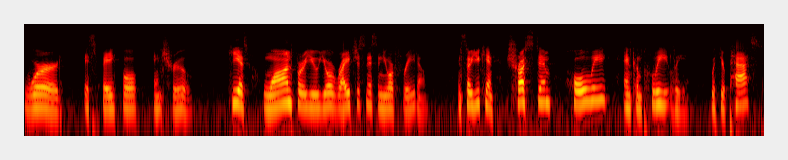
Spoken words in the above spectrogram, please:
word is faithful and true. He has won for you your righteousness and your freedom. And so you can trust him wholly and completely with your past,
